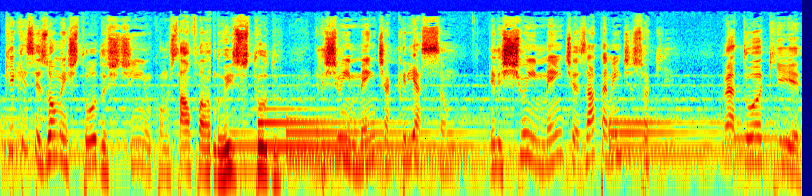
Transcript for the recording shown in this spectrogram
O que, que esses homens todos tinham quando estavam falando isso tudo? Eles tinham em mente a criação. Eles tinham em mente exatamente isso aqui. Não é à toa que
